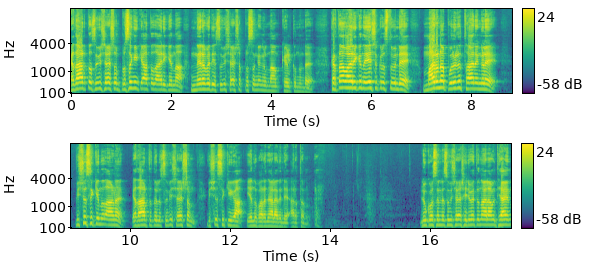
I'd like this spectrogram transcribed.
യഥാർത്ഥ സുവിശേഷം പ്രസംഗിക്കാത്തതായിരിക്കുന്ന നിരവധി സുവിശേഷ പ്രസംഗങ്ങൾ നാം കേൾക്കുന്നുണ്ട്. കർത്താവായിരിക്കുന്ന യേശു ക്രിസ്തുവിന്റെ മരണ പുനരുത്ഥാനങ്ങളെ വിശ്വസിക്കുന്നതാണ് യഥാർത്ഥത്തിൽ സുവിശേഷം വിശ്വസിക്കുക എന്ന് പറഞ്ഞാൽ അതിന്റെ അർത്ഥം. ലൂക്കോസിന്റെ സുവിശേഷം ഇരുപത്തിനാലാം അധ്യായം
